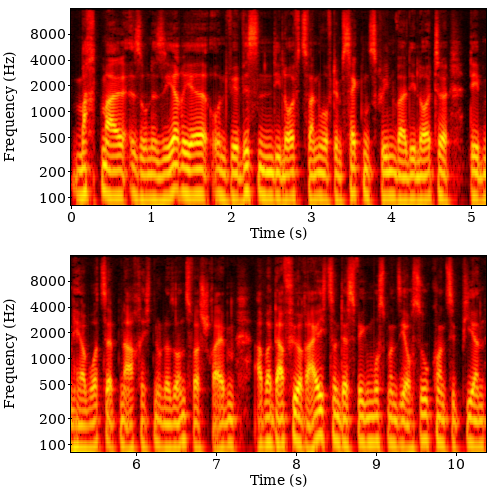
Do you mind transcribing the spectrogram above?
macht mal so eine Serie und wir wissen, die läuft zwar nur auf dem Second Screen, weil die Leute nebenher WhatsApp-Nachrichten oder sonst was schreiben, aber dafür reicht's und deswegen muss man sie auch so konzipieren,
